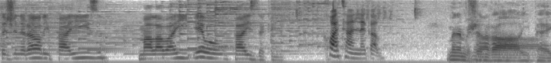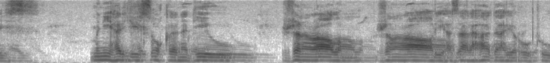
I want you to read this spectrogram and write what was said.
دە ژنەراڵی پاییز ماڵاوایی ئێوە و پاییز دەکەین. خواتان لەگەڵ. منم ژەنەراڵی پایز. منی هەرگیز ئۆقرە نەدیو ژەنەراڵم ژەنەراڵی هەزارەها داری ڕووت و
